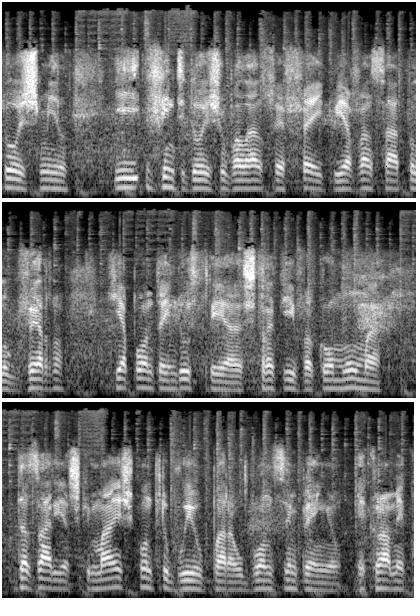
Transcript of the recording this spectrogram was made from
2022. O balanço é feito e avançado pelo governo, que aponta a indústria extrativa como uma das áreas que mais contribuiu para o bom desempenho econômico.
